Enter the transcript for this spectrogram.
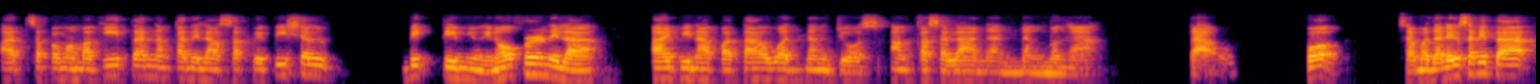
at sa pamamagitan ng kanilang sacrificial victim, yung inoffer nila, ay pinapatawad ng Diyos ang kasalanan ng mga tao. Po, sa madaling salita,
